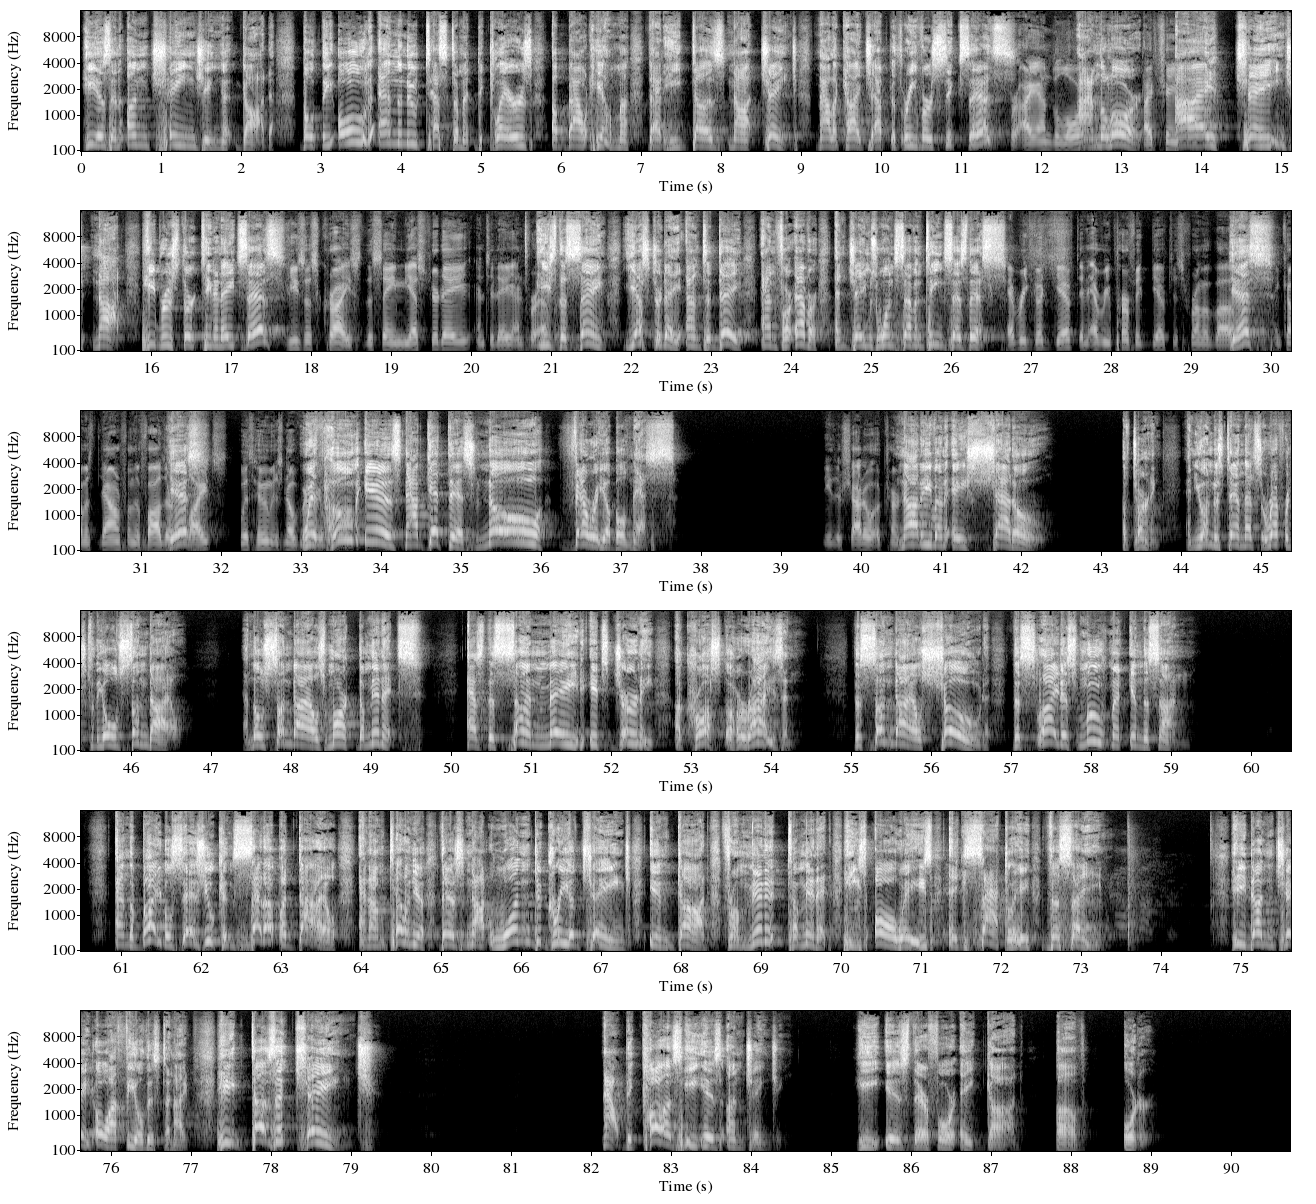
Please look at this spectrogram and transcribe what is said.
He is an unchanging God. Both the Old and the New Testament declares about him that he does not change. Malachi chapter 3 verse 6 says, For I am the Lord. I'm the Lord. I change I change not. Hebrews 13 and 8 says, Jesus Christ, the same yesterday and today and forever. He's the same yesterday and today and forever. And James 1:17 says this. every good gift and every perfect gift is from above. Yes. And cometh down from the Father Yes. of lights, with whom is no variable. With whom is, now get this, no variableness. neither shadow of turning. Not even a shadow of turning. And you understand that's a reference to the old sundial. And those sundials mark the minutes as the sun made its journey across the horizon. The sundial showed the slightest movement in the sun. And the Bible says you can set up a dial, and I'm telling you, there's not one degree of change in God. From minute to minute, He's always exactly the same. He doesn't change. Oh, I feel this tonight. He doesn't change. Now, because He is unchanging, He is therefore a God of order.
